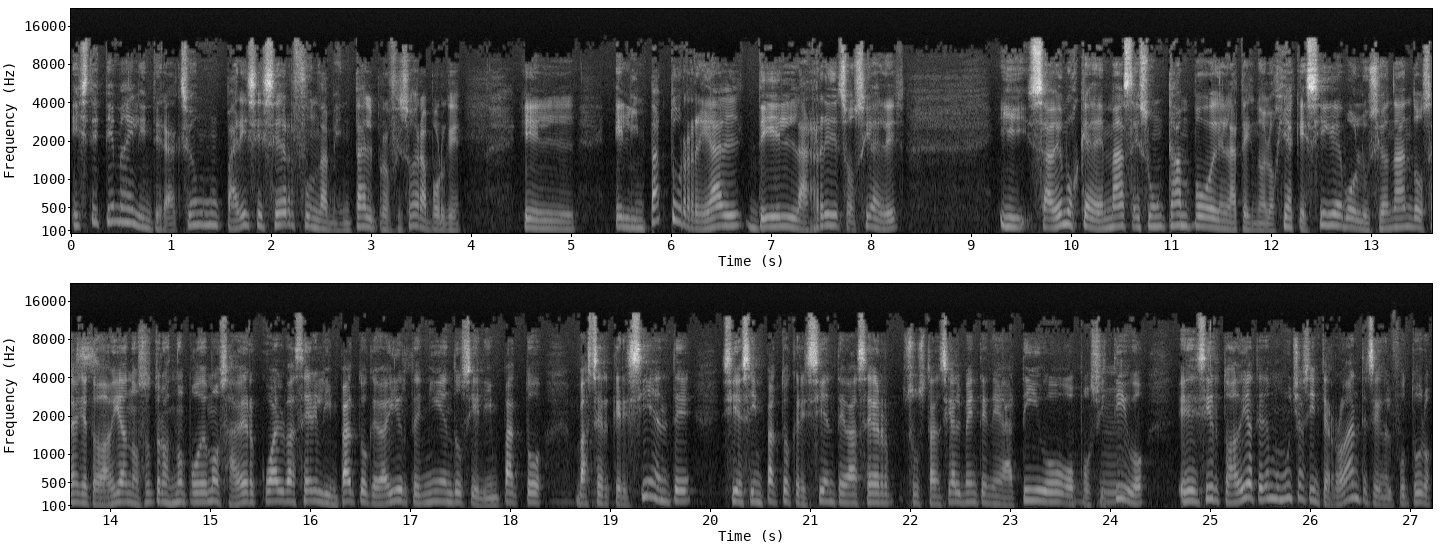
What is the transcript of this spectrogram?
Este tema de la interacción parece ser fundamental, profesora, porque el, el impacto real de las redes sociales, y sabemos que además es un campo en la tecnología que sigue evolucionando, o sea que todavía nosotros no podemos saber cuál va a ser el impacto que va a ir teniendo, si el impacto va a ser creciente, si ese impacto creciente va a ser sustancialmente negativo o positivo. Es decir, todavía tenemos muchas interrogantes en el futuro.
